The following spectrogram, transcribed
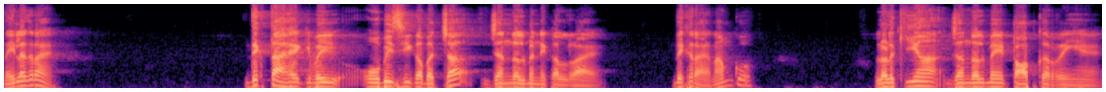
नहीं लग रहा है? दिखता है कि भाई ओबीसी का बच्चा जनरल में निकल रहा है। दिख रहा है ना हमको? लड़कियाँ जनरल में टॉप कर रही हैं।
